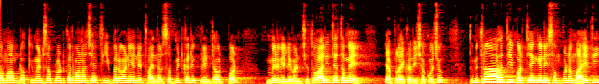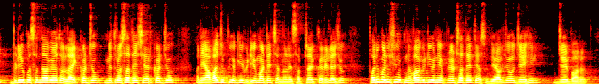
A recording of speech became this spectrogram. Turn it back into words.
તમામ ડોક્યુમેન્ટ્સ અપલોડ કરવાના છે, ફી ભરવાની અને ફાઇનલ સબમિટ કરી પ્રિન્ટ આઉટ પણ મેળવી લેવાની છે. તો આ રીતે તમે એપ્લાય કરી શકો છો. તો મિત્રો, આ હતી ભરતી અંગેની સંપૂર્ણ માહિતી. વીડિયો પસંદ આવ્યો તો લાઇક કરજો, મિત્રો સાથે શેર કરજો અને આવા જ ઉપયોગી વીડિયો માટે ચેનલને સબસ્ક્રાઇબ કરી લેજો. ફરી મળીશું એક નવા વિડીયોની અપડેટ સાથે. ત્યાં સુધી આવજો. જય હિન્દ, જય ભારત.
